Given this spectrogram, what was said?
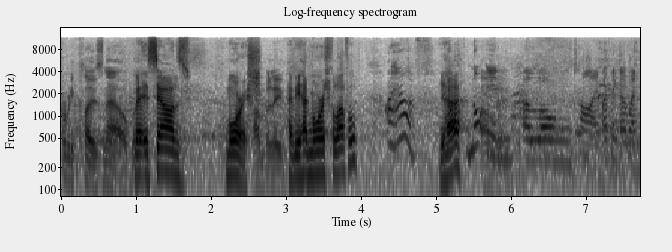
Probably closed now. But But it sounds Moorish. Unbelievable. Have you had Moorish falafel? I have. You have? Not in a long time. I think I went.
